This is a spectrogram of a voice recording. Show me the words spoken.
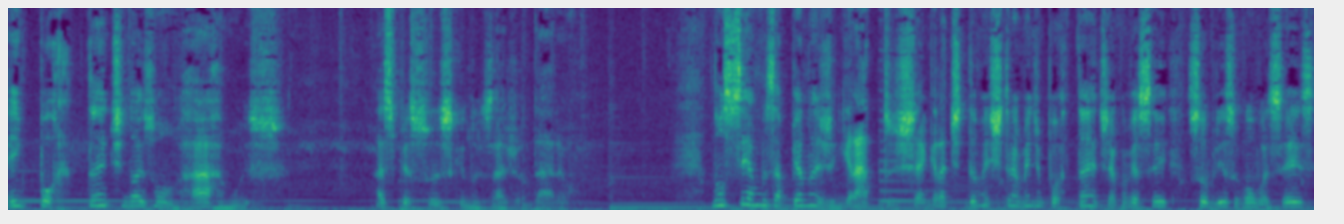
é importante nós honrarmos as pessoas que nos ajudaram. Não sermos apenas gratos, a gratidão é extremamente importante, já conversei sobre isso com vocês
